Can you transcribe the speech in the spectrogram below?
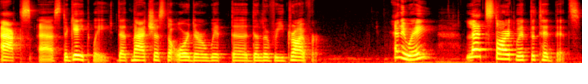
acts as the gateway that matches the order with the delivery driver. Anyway, let's start with the tidbits.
